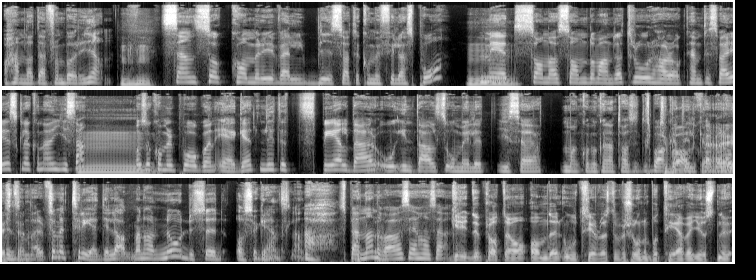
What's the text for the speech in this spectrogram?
hamnat där från början. Mhm. Sen så kommer det ju väl bli så att det kommer fyllas på Mm. med sådana som de andra tror har åkt hem till Sverige skulle jag kunna gissa. Mm. Och så kommer det pågå en eget litet spel där och inte alls omöjligt gissar jag att man kommer kunna ta sig tillbaka, till själva Robinson därifrån. Som ett tredje lag. Man har nord, syd och så gränsland. Ah, spännande, va? vad säger Hansa? Gry, du pratar om, den otrevligaste personen på tv just nu.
